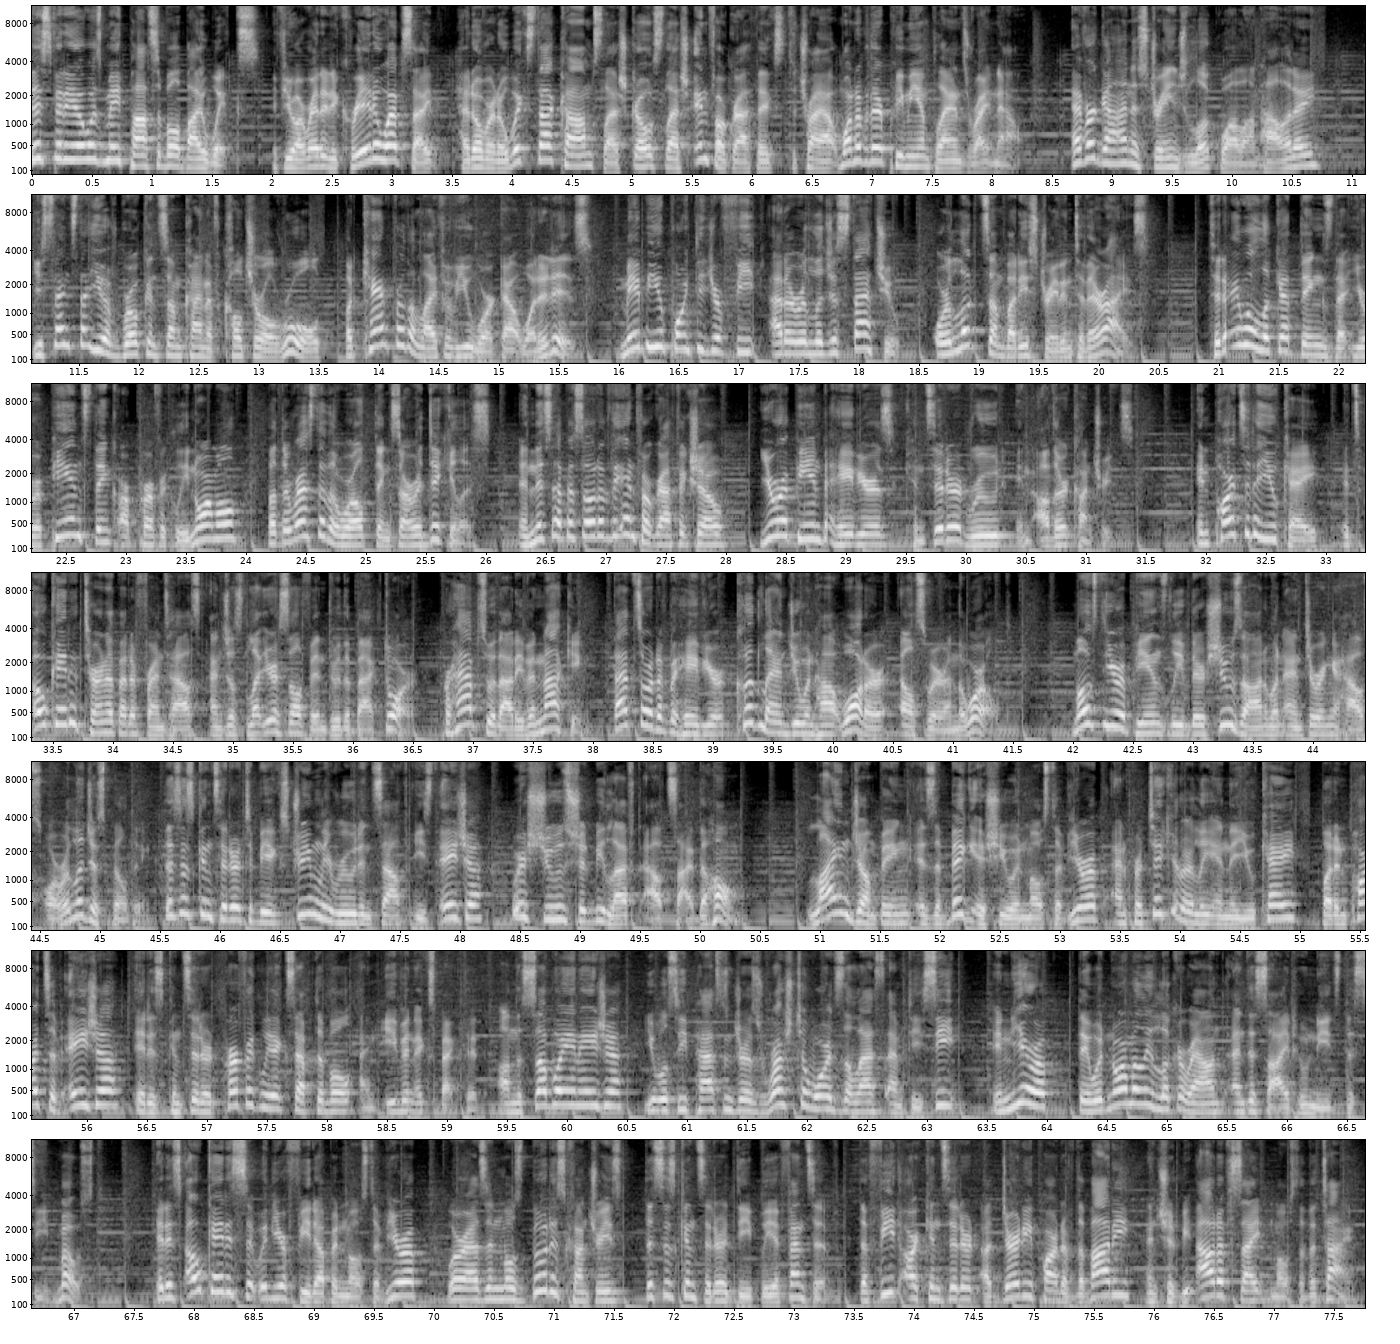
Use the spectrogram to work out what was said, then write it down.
This video was made possible by Wix. If you are ready to create a website, head over to wix.com slash go slash infographics to try out one of their premium plans right now. Ever gotten a strange look while on holiday? You sense that you have broken some kind of cultural rule, but can't for the life of you work out what it is. Maybe you pointed your feet at a religious statue, or looked somebody straight into their eyes. Today we'll look at things that Europeans think are perfectly normal, but the rest of the world thinks are ridiculous. In this episode of the Infographic Show, European behaviors considered rude in other countries. In parts of the UK, it's okay to turn up at a friend's house and just let yourself in through the back door, perhaps without even knocking. That sort of behavior could land you in hot water elsewhere in the world. Most Europeans leave their shoes on when entering a house or religious building. This is considered to be extremely rude in Southeast Asia, where shoes should be left outside the home. Line jumping is a big issue in most of Europe and particularly in the UK, but in parts of Asia, it is considered perfectly acceptable and even expected. On the subway in Asia, you will see passengers rush towards the last empty seat. In Europe, they would normally look around and decide who needs the seat most. It is okay to sit with your feet up in most of Europe, whereas in most Buddhist countries, this is considered deeply offensive. The feet are considered a dirty part of the body and should be out of sight most of the time.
